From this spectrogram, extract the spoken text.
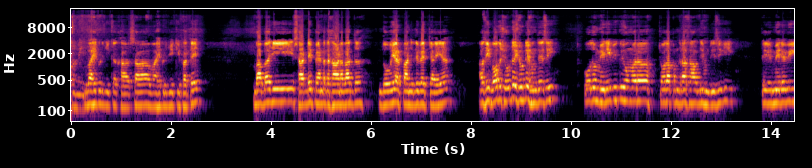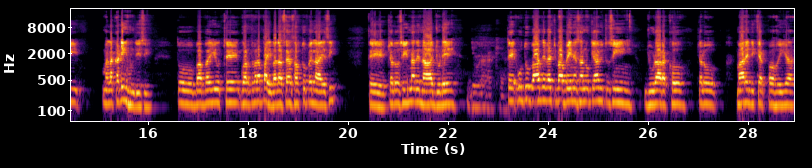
ਧੋਨੀ ਜੀ। ਵਾਹਿਗੁਰੂ ਜੀ ਕਾ ਖਾਲਸਾ ਵਾਹਿਗੁਰੂ ਜੀ ਕੀ ਫਤਿਹ। ਬਾਬਾ ਜੀ ਸਾਡੇ ਪਿੰਡ ਦਖਾਣਵੱਦ 2005 ਦੇ ਵਿੱਚ ਆਏ ਆ। ਅਸੀਂ ਬਹੁਤ ਛੋਟੇ ਛੋਟੇ ਹੁੰਦੇ ਸੀ। ਉਦੋਂ ਮੇਰੀ ਵੀ ਕੋਈ ਉਮਰ 14 15 ਸਾਲ ਦੀ ਹੁੰਦੀ ਸੀਗੀ ਤੇ ਮੇਰੇ ਵੀ ਮਤਲਬ ਕਟਿੰਗ ਹੁੰਦੀ ਸੀ। ਤੋਂ ਬਾਬਾ ਜੀ ਉੱਥੇ ਗੁਰਦੁਆਰਾ ਭਾਈਵਾਲਾ ਸਾਹਿਬ ਸਭ ਤੋਂ ਪਹਿਲਾਂ ਆਏ ਸੀ। ਤੇ ਚਲੋ ਅਸੀਂ ਇਹਨਾਂ ਦੇ ਨਾਲ ਜੁੜੇ। ਜੂੜਾ ਰੱਖਿਆ। ਤੇ ਉਦੋਂ ਬਾਅਦ ਦੇ ਵਿੱਚ ਬਾਬਾ ਜੀ ਨੇ ਸਾਨੂੰ ਕਿਹਾ ਵੀ ਤੁਸੀਂ ਜੂੜਾ ਰੱਖੋ। ਚਲੋ ਮਹਾਰਾਜ ਦੀ ਕਿਰਪਾ ਹੋਈ ਆ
